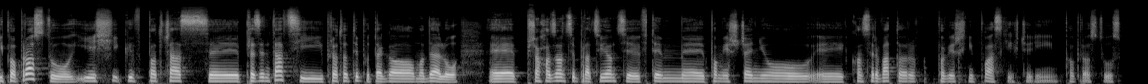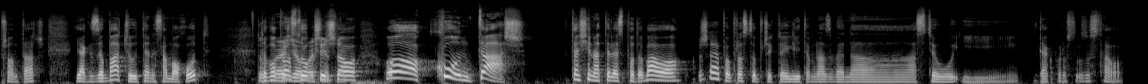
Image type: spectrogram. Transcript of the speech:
I po prostu, jeśli podczas y, prezentacji prototypu tego modelu przechodzący, pracujący w tym pomieszczeniu konserwator powierzchni płaskich, czyli po prostu sprzątacz, jak zobaczył ten samochód, to, po powiedział prostu krzyczał: O, kuntaż! To się na tyle spodobało, że po prostu przykleili tę nazwę na z tyłu i, i tak po prostu zostało.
